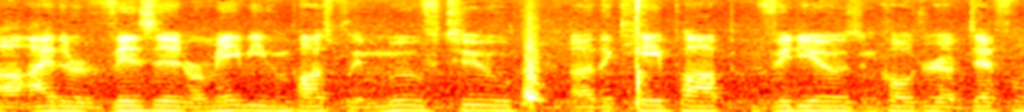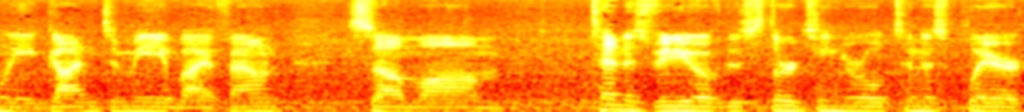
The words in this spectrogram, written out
uh, either visit or maybe even possibly move to. Uh, the K-pop videos and culture have definitely gotten to me, but I found some um, tennis video of this 13-year-old tennis player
